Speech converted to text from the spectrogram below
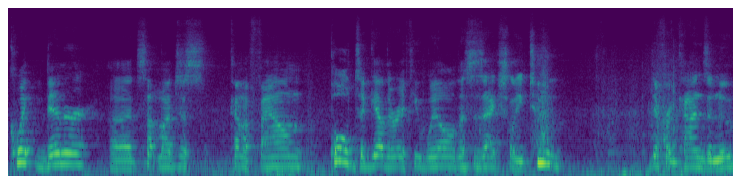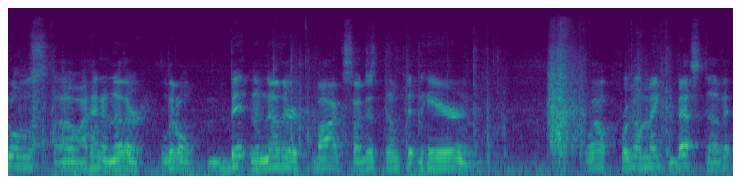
quick dinner. Uh, it's something I just kind of found, pulled together, if you will. This is actually two different kinds of noodles. Oh, I had another little bit in another box, so I just dumped it in here. And well, we're gonna make the best of it.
